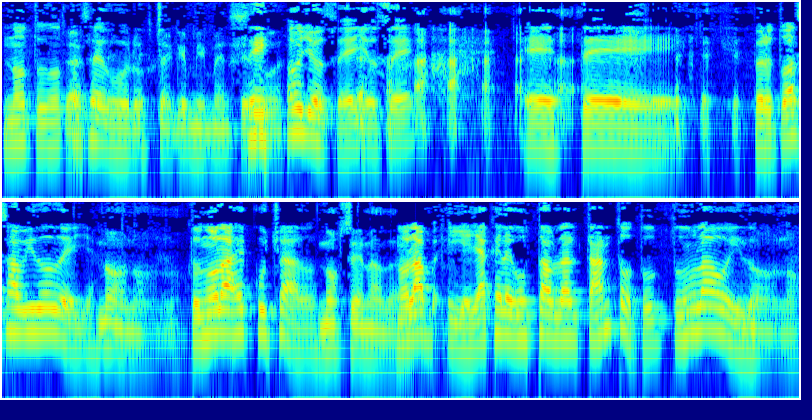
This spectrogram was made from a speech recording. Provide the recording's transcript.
No tú no estás seguro. o sea, que mi mente sí, no, yo sé yo sé. Este pero tú has sabido de ella. No no no. Tú no la has escuchado no sé nada. No la, y ella que le gusta hablar tanto tú, tú no la has oído no no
